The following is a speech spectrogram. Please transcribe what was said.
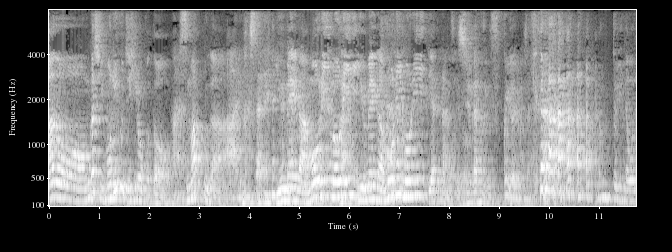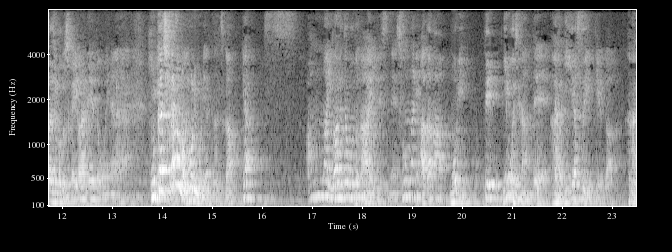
あのー昔森口博子とはい。 SMAP が、あありましたね。夢がモリモリ、夢がモリモリってやってたんですけど、就活の時すっごい言われました。ね 本当みんな同じことしか言わねえと思いながら。昔からもモリモリやったんですか？いやあんま言われたことないですね。そんなにあだ名森って2文字なんではい。言いやすいっていうか、はい。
